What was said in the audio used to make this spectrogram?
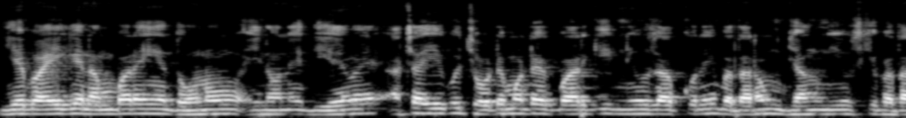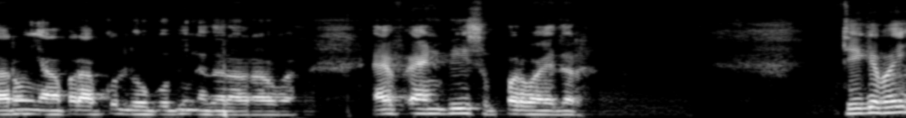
یہ بھائی کے نمبر ہیں، یہ دونوں انہوں نے دیے ہوئے۔ اچھا یہ کوئی چھوٹے موٹے اخبار کی نیوز آپ کو نہیں بتا رہا ہوں، جنگ نیوز کی بتا رہا ہوں۔ یہاں پر آپ کو لوگو بھی نظر آ رہا ہوگا۔ ایف اینڈ بی سپروائزر ٹھیک ہے بھائی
